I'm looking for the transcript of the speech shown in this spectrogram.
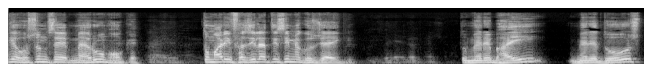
کے حسن سے محروم ہو کے۔ تمہاری فضیلت اسی میں گھس جائے گی۔ تو میرے بھائی، میرے دوست،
